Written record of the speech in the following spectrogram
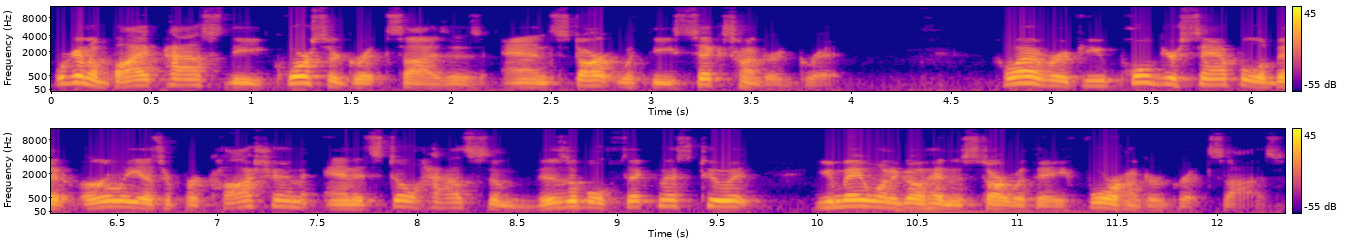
we're going to bypass the coarser grit sizes and start with the 600 grit. However, if you pulled your sample a bit early as a precaution and it still has some visible thickness to it, you may want to go ahead and start with a 400 grit size.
